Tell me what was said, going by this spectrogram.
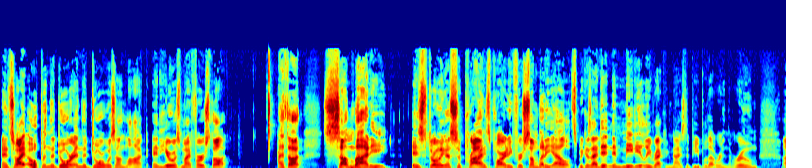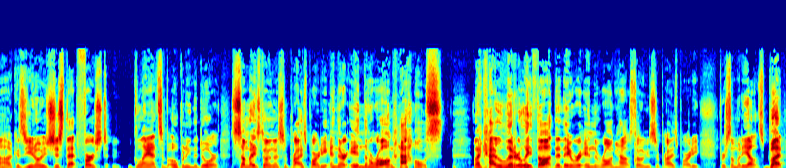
And so I opened the door, and the door was unlocked. And here was my first thought I thought somebody is throwing a surprise party for somebody else because I didn't immediately recognize the people that were in the room. Because, you know, it's just that first glance of opening the door. Somebody's throwing a surprise party and they're in the wrong house. Like, I literally thought that they were in the wrong house throwing a surprise party for somebody else. But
